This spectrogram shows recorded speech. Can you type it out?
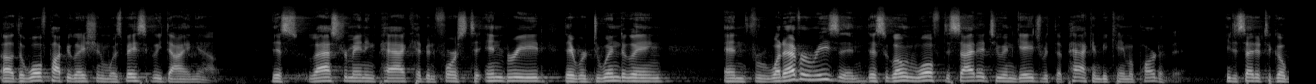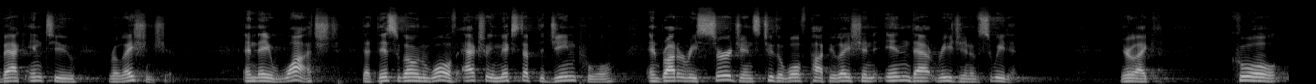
uh, the wolf population was basically dying out. This last remaining pack had been forced to inbreed, they were dwindling, and for whatever reason, this lone wolf decided to engage with the pack and became a part of it. He decided to go back into relationship. And they watched that this lone wolf actually mixed up the gene pool and brought a resurgence to the wolf population in that region of Sweden. You're like, cool,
